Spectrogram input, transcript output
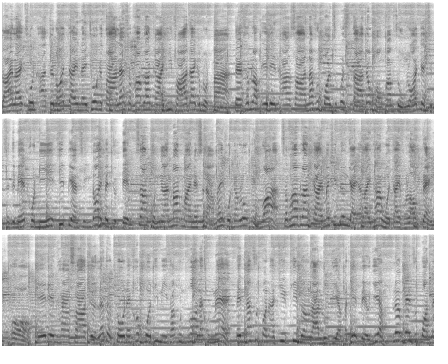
หลายหลายคนอาจจะน้อยใจในโชคชะตาและสภาพร่างกายที่ฟ้าได้กำหนดมา แต่สำหรับเอเดนอาซานักฟุตบอลซูเปอร์สตาร์เจ้าของความสูง 170 เซนติเมตรคนนี้ที่เปลี่ยนสิ่งด้อยเป็นจุดเด่น สร้างผลงานมากมายในสนามให้คนทั้งโลกเห็นว่า สภาพร่างกายไม่ใช่เรื่องใหญ่อะไรถ้าหัวใจของเราแกร่งพอ เอเดนฮาซาเกิดและเติบโตในครอบครัวที่มีทั้งคุณพ่อและคุณแม่ เป็นนักฟุตบอลอาชีพที่เมืองลาลูเวียประเทศเบลเยียม เริ่มเล่นฟุตบอลใน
